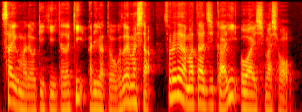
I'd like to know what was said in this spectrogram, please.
最後までお聞きいただきありがとうございました。それではまた次回お会いしましょう。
